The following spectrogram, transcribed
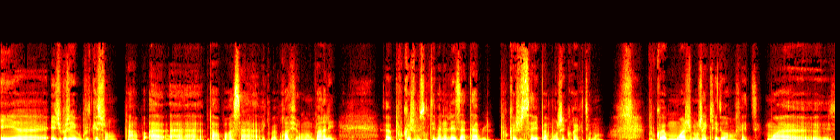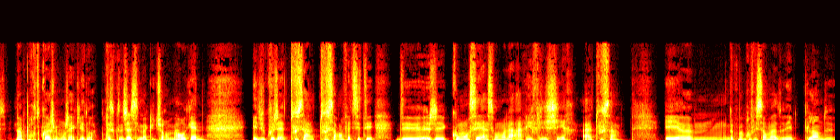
Et, euh, et du coup, j'avais beaucoup de questions par rapport à, à, par rapport à ça avec ma prof et on en parlait. Euh, pourquoi je me sentais mal à l'aise à table? Pourquoi je savais pas manger correctement? Pourquoi moi je mangeais avec les doigts en fait? Moi, euh, n'importe quoi, je mangeais avec les doigts. Parce que déjà, c'est ma culture marocaine. Et du coup, tout ça, tout ça en fait, c'était. Des... J'ai commencé à ce moment-là à réfléchir à tout ça. Et euh, donc ma professeure m'a donné plein de,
